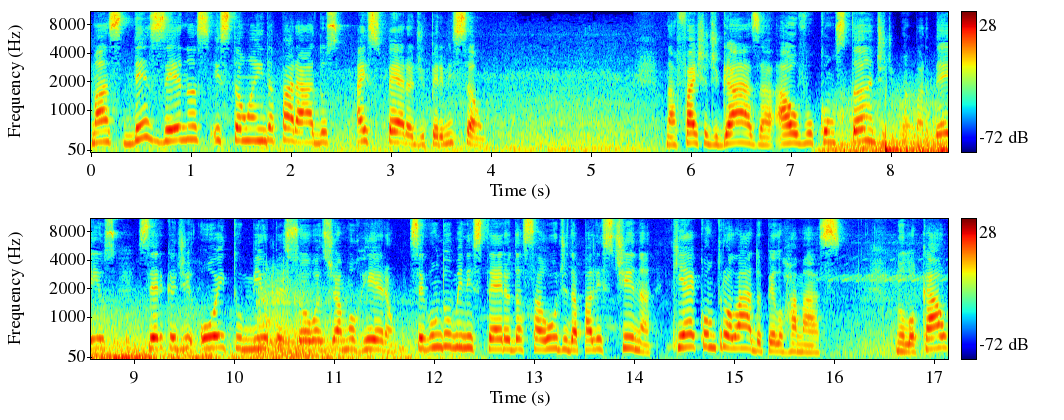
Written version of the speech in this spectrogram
mas dezenas estão ainda parados à espera de permissão. Na faixa de Gaza, alvo constante de bombardeios, cerca de 8 mil pessoas já morreram, segundo o Ministério da Saúde da Palestina, que é controlado pelo Hamas. No local,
